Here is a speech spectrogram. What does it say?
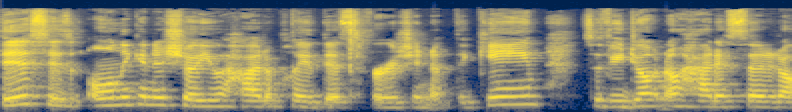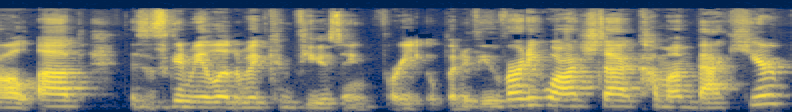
This is only gonna show you how to play this version of the game. So if you don't know how to set it all up, this is gonna be a little bit confusing for you. But if you've already watched that, come on back here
